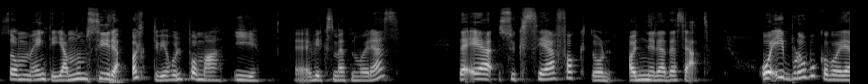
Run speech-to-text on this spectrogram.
Som egentlig gjennomsyrer alt vi holder på med i eh, virksomheten vår. Det er suksessfaktoren annerledeshet. Og i blåboka vår,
